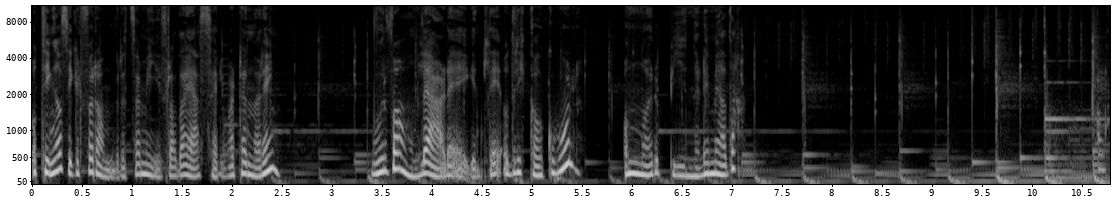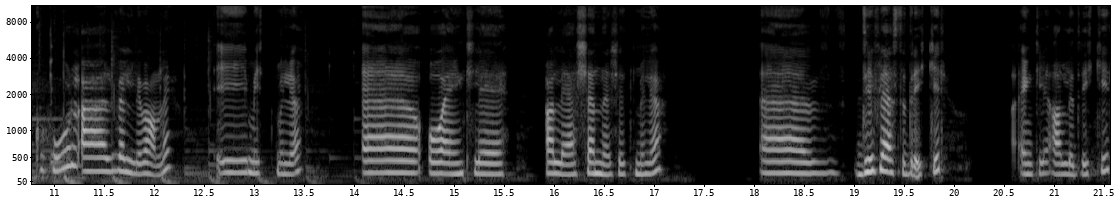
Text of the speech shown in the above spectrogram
og ting har sikkert forandret seg mye fra da jeg selv var tenåring. Hvor vanlig er det egentlig å drikke alkohol, og når begynner de med det? Alkohol er veldig vanlig i mitt miljø, eh, og egentlig alle jeg kjenner sitt miljø. Eh, de fleste drikker. Egentlig alle drikker.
